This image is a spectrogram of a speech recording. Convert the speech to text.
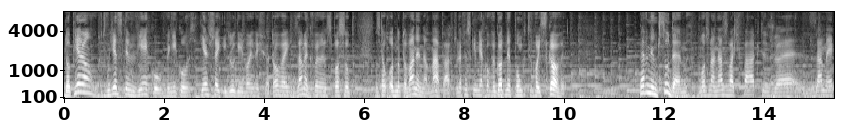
Dopiero w XX wieku, w wyniku I i II wojny światowej, zamek w pewien sposób został odnotowany na mapach, przede wszystkim jako wygodny punkt wojskowy. Pewnym cudem można nazwać fakt, że zamek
